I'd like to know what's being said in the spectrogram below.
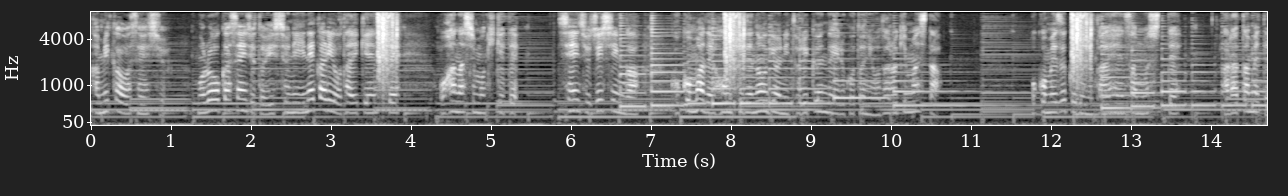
手上川選手諸岡選手と一緒に稲刈りを体験してお話も聞けて選手自身がここまで本気で農業に取り組んでいることに驚きました。お米作りの大変さも知って改めて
